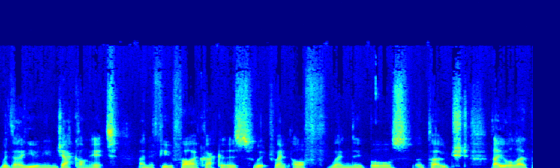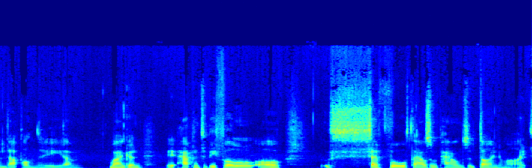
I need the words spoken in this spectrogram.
with a Union Jack on it, and a few firecrackers which went off when the Boers approached. They all opened up on the um, wagon, It happened to be full of several thousand pounds of dynamite,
